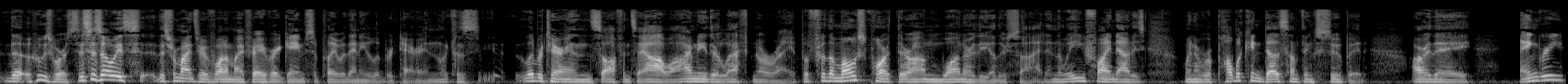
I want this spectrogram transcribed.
the who's worse. This is always this reminds me of one of my favorite games to play with any libertarian because libertarians often say, "Oh, well, I'm neither left nor right," but for the most part, they're on one or the other side. And the way you find out is when a Republican does something stupid, are they angry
